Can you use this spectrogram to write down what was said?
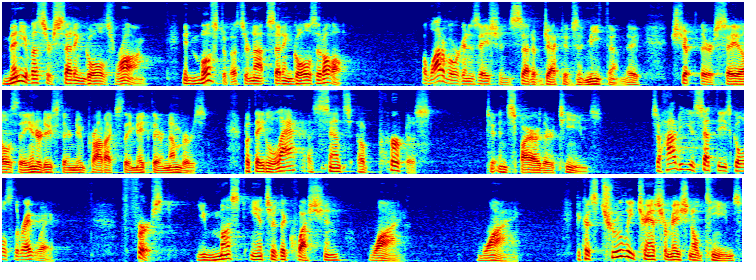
many of us are setting goals wrong, and most of us are not setting goals at all. A lot of organizations set objectives and meet them. They ship their sales, they introduce their new products, they make their numbers. But they lack a sense of purpose to inspire their teams. So, how do you set these goals the right way? First, you must answer the question why. Why? Because truly transformational teams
